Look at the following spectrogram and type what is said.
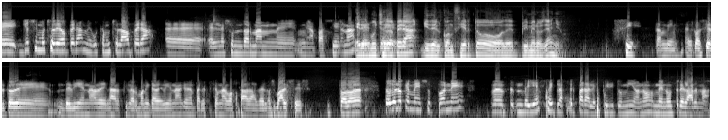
eh, yo soy mucho de ópera, me gusta mucho la ópera. Eh, el Nessun Dorman me, apasiona. Eres mucho de, ópera y del concierto de primeros de año. Sí, también. El concierto de, de Viena, de la Filarmónica de Viena, que me parece una gozada, de los valses. Todo, todo lo que me supone eh, belleza y placer para el espíritu mío, ¿no? Me nutre el alma.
